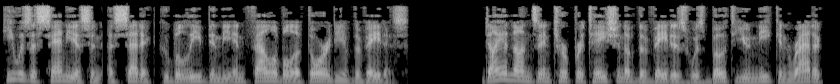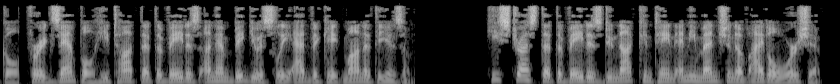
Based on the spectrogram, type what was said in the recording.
He was a sannyasin ascetic who believed in the infallible authority of the Vedas. Dayanand's interpretation of the Vedas was both unique and radical, for example he taught that the Vedas unambiguously advocate monotheism. He stressed that the Vedas do not contain any mention of idol worship,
